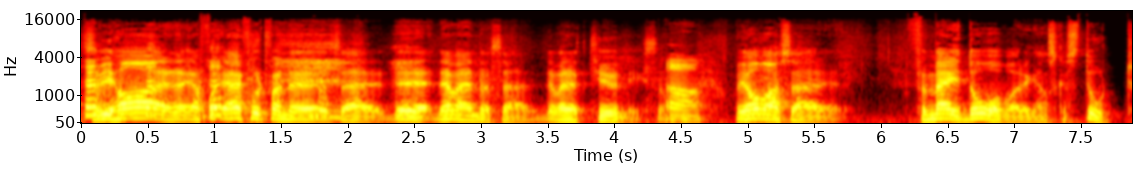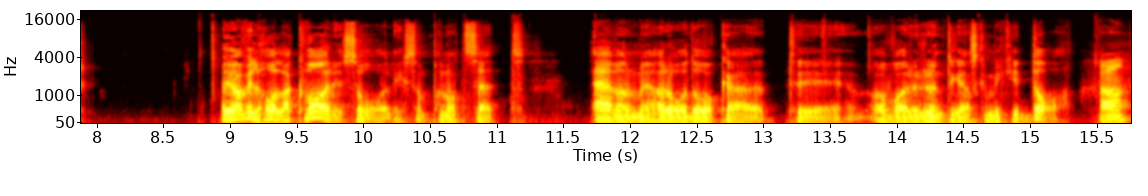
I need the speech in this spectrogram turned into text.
så vi har, jag, jag är fortfarande så här, det, det var ändå så här, det var rätt kul liksom. Ja. Och jag var så här, för mig då var det ganska stort. Och jag vill hålla kvar det så liksom på något sätt. Även om jag har råd att åka till, och varit runt ganska mycket idag. Ja.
